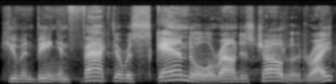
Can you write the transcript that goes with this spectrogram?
human being. In fact, there was scandal around his childhood, right?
